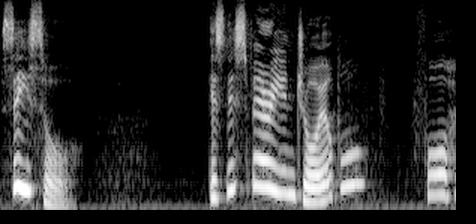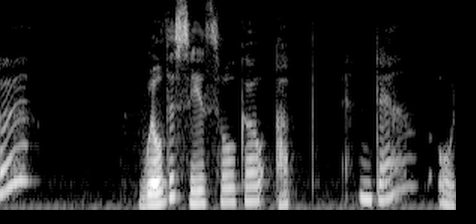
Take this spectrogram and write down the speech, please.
Seesaw. Is this very enjoyable for her? Will the seesaw go up and down or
